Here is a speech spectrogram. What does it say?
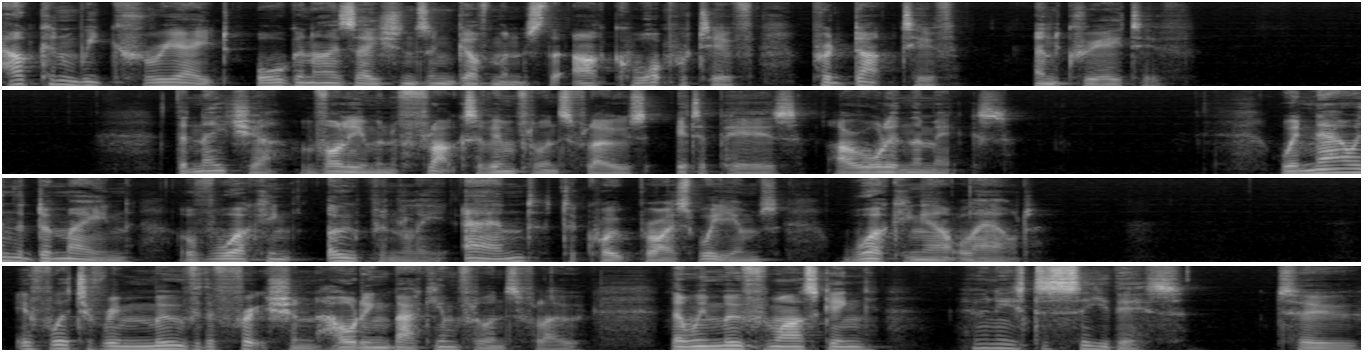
how can we create organisations and governments that are cooperative, productive, and creative? The nature, volume, and flux of influence flows, it appears, are all in the mix. We're now in the domain of working openly and, to quote Bryce Williams, working out loud. If we're to remove the friction holding back influence flow, then we move from asking, who needs to see this, to,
